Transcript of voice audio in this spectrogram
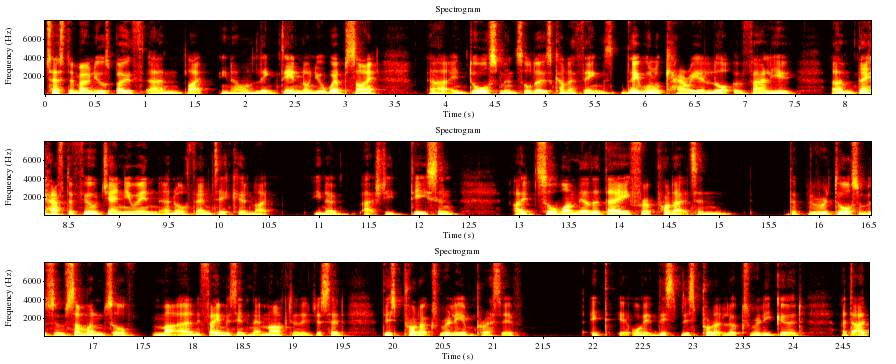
testimonials both and like you know on LinkedIn, on your website, uh, endorsements, all those kind of things, they will carry a lot of value. Um, they have to feel genuine and authentic and like you know actually decent. I saw one the other day for a product and the, the endorsement was from someone sort of a uh, famous internet marketer that just said this product's really impressive. It, it or this this product looks really good. I, I,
